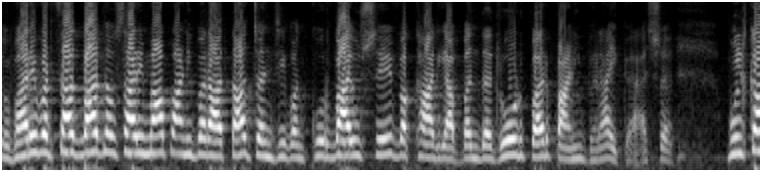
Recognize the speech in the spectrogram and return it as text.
તો ભારે વરસાદ બાદ નવસારીમાં પાણી ભરાતા જનજીવન ખોરવાયું છે. વખારિયા બંદર રોડ પર પાણી ભરાઈ ગયા છે. મુલકા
